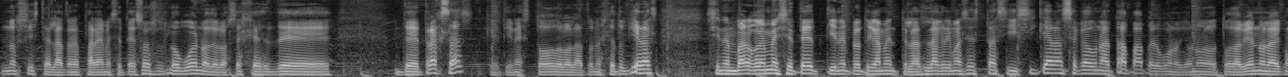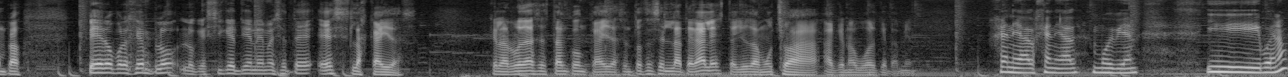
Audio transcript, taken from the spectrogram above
No existen latones para MST. Eso es lo bueno de los ejes de, de Traxas, que tienes todos los latones que tú quieras. Sin embargo, MST tiene prácticamente las lágrimas estas y sí que han sacado una tapa, pero bueno, yo no, todavía no la he comprado. Pero, por ejemplo, lo que sí que tiene MST es las caídas, que las ruedas están con caídas. Entonces, en laterales te ayuda mucho a, a que no vuelque también. Genial, genial, muy bien. Y bueno,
